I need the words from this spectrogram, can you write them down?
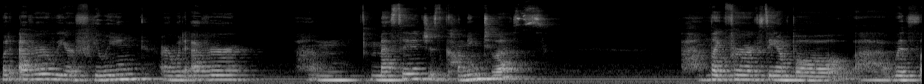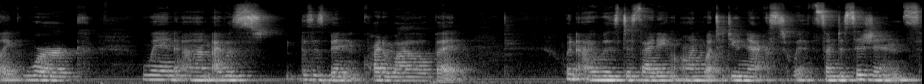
whatever we are feeling or whatever um, message is coming to us, um, like for example, uh, with like work, when um, I was, this has been quite a while, but when I was deciding on what to do next with some decisions,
